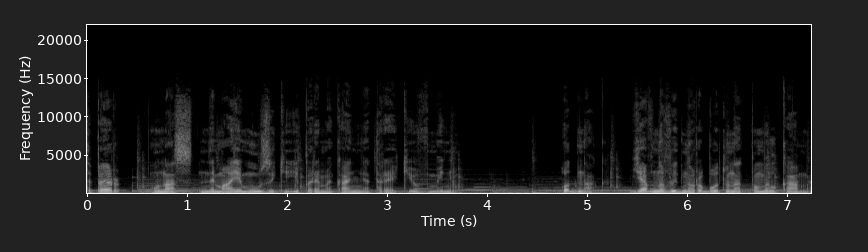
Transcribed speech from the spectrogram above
Тепер у нас немає музики і перемикання треків в меню. Однак явно видно роботу над помилками.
